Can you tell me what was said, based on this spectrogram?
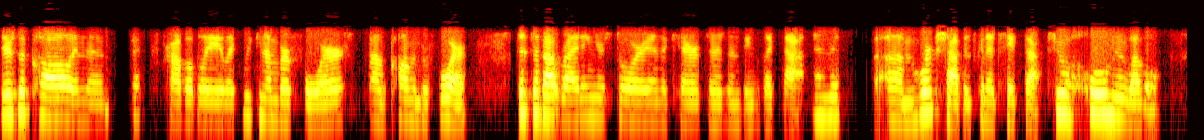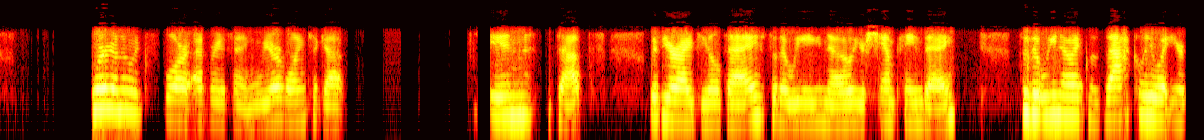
there's a call in the it's probably like week number four, um, call number four, that's about writing your story and the characters and things like that. And this um, workshop is going to take that to a whole new level. We're going to explore everything. We are going to get in depth with your ideal day so that we know your champagne day, so that we know exactly what you're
